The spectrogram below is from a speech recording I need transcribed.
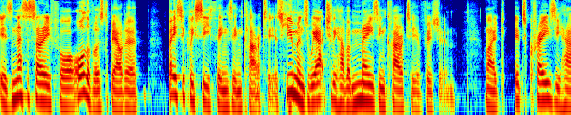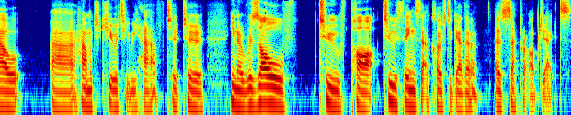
is necessary for all of us to be able to basically see things in clarity. As humans, we actually have amazing clarity of vision. Like it's crazy how uh, how much acuity we have to to you know resolve two part two things that are close together as separate objects.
